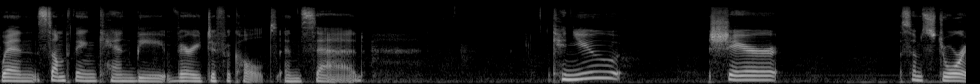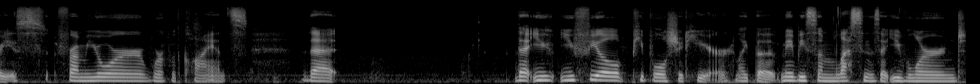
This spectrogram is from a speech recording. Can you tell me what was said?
when something can be very difficult and sad. Can you share some stories from your work with clients that that you you feel people should hear like the maybe some lessons that you've learned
